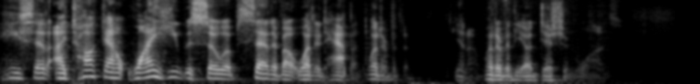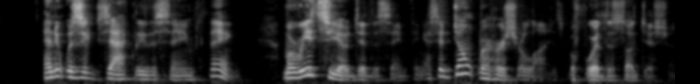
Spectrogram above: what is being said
he said i talked out why he was so upset about what had happened whatever the you know whatever the audition was and it was exactly the same thing Maurizio did the same thing. I said, don't rehearse your lines before this audition.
